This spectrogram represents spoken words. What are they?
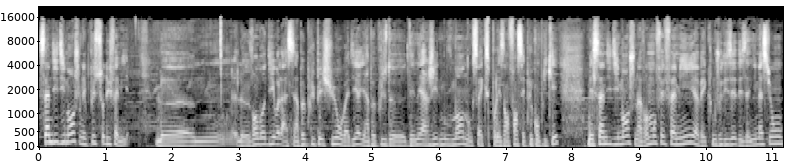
Samedi, dimanche, on est plus sur du famille. Le, le vendredi, voilà, c'est un peu plus péchu, on va dire. Il y a un peu plus d'énergie, de, de, mouvement. Donc c'est vrai que pour les enfants, c'est plus compliqué. Mais samedi, dimanche, on a vraiment fait famille avec, comme je vous disais, des animations.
